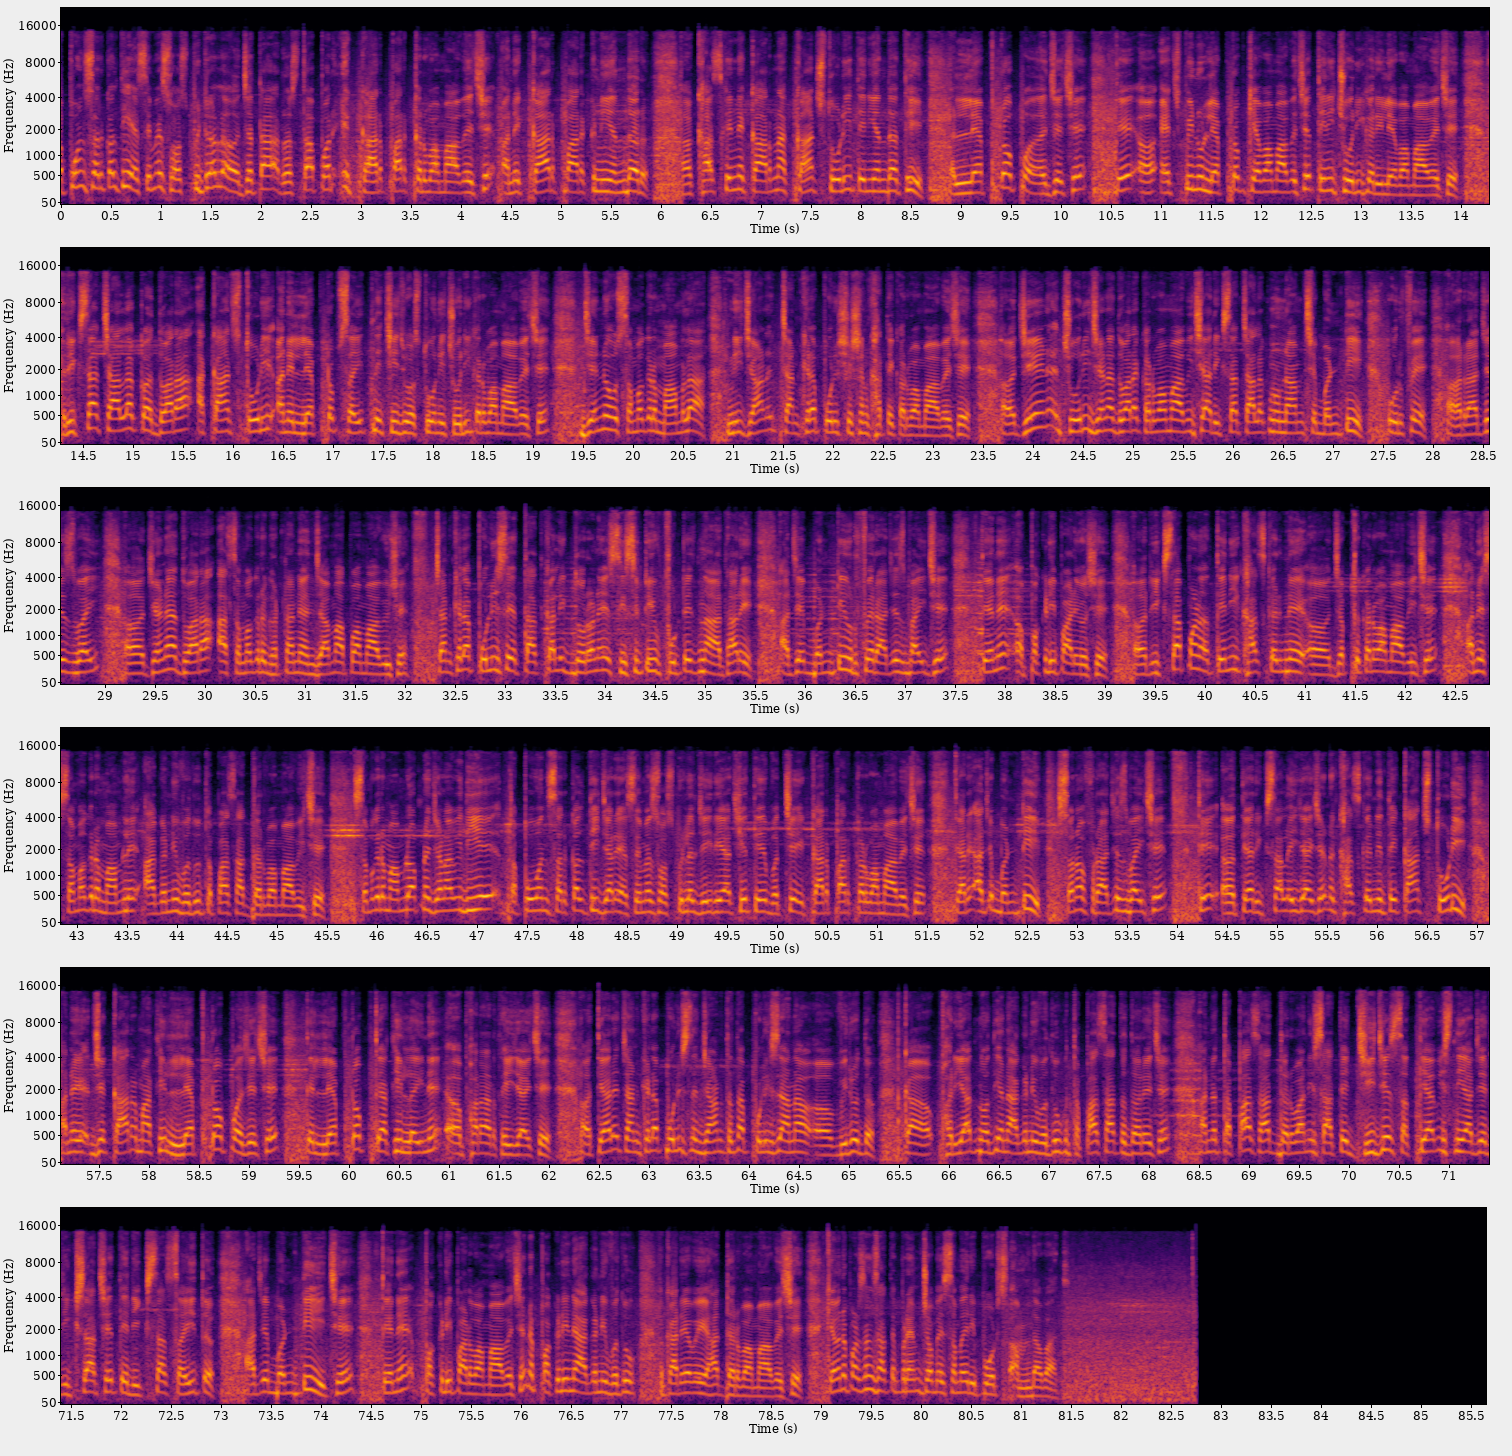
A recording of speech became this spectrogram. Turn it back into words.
તપોવન સર્કલથી SMS hospital જતા રસ્તા પર એક કાર પાર્ક કરવામાં આવે છે અને કાર પાર્કની અંદર ખાસ કરીને કારના કાચ તોડી તેની અંદરથી લેપટોપ જે છે તે એચપીનું લેપટોપ કહેવામાં આવે છે, તેની ચોરી કરી લેવામાં આવે છે. રિક્ષા ચાલક દ્વારા આ કાચ તોડી અને લેપટોપ સહિતની ચીજ વસ્તુઓની ચોરી કરવામાં આવે છે, જેનો સમગ્ર મામલાની જાણ ચાંદખેડા પોલીસ સ્ટેશન ખાતે કરવામાં આવે છે. જે ચોરી જેના દ્વારા કરવામાં આવી છે, આ રિક્ષા ચાલકનું નામ છે બંટી ઉર્ફે રાજેશભાઈ. જેના દ્વારા આ સમગ્ર ઘટનાને અંજામ આપવામાં આવ્યું છે. ચાંદખેડા પોલીસે તાત્કાલિક ધોરણે સીસીટીવી ફૂટેજના આધારે આ જે બંટી ઉર્ફે રાજેશભાઈ છે, તેને પકડી પાડ્યો છે. રિક્ષા પણ તેની ખાસ કરીને જપ્ત કરવામાં આવી છે અને સમગ્ર મામલે આગળની વધુ તપાસ હાથ ધરવામાં આવી છે. સમગ્ર મામલો આપણે જણાવી દઈએ, તપોવન સર્કલથી જ્યારે એસએમએસ હોસ્પિટલ જઈ રહ્યા છીએ, તે વચ્ચે કાર પાર્ક કરવામાં આવે છે. ત્યારે આજે બંટી સન ઓફ રાજેશભાઈ છે. તે ત્યાં રિક્ષા લઈ જાય છે અને ખાસ કરીને તે કાચ તોડી અને જે કારમાંથી લેપટોપ જે છે તે લેપટોપ ત્યાંથી લઈને ફરાર થઈ જાય છે. ત્યારે ચાંદખેડા પોલીસને જાણ થતાં પોલીસે આના વિરુદ્ધ ફરિયાદ નોંધી અને આગળની વધુ તપાસ હાથ ધરે છે. અને તપાસ હાથ ધરવાની સાથે જીજે સત્યાવીસની આ જે રિક્ષા છે તે રિક્ષા સહિત આ જે બંટી છે તેને પકડી પાડવામાં આવે છે અને પકડીને આગળની વધુ કાર્યવાહી હાથ ધરવામાં આવે છે. કેમેરા પર્સન સાથે પ્રેમ ચોબે સમય રિપોર્ટ્સ અમદાવાદ.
